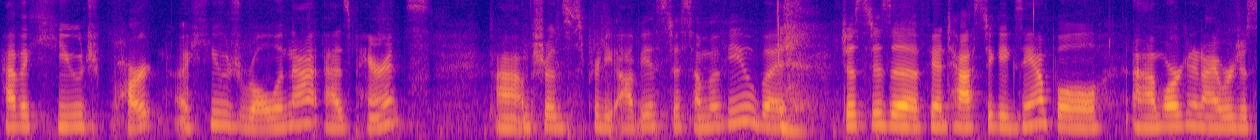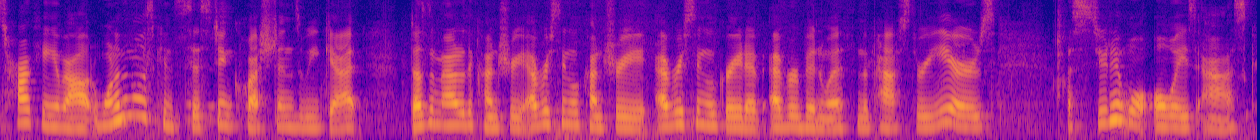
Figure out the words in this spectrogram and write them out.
have a huge part, a huge role in that as parents. Uh, I'm sure this is pretty obvious to some of you, but just as a fantastic example, uh, Morgan and I were just talking about one of the most consistent questions we get, doesn't matter the country, every single country, every single grade I've ever been with in the past three years, a student will always ask,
